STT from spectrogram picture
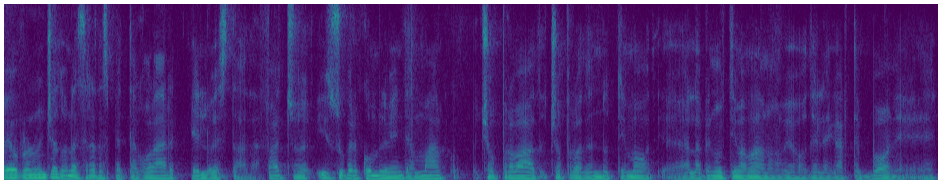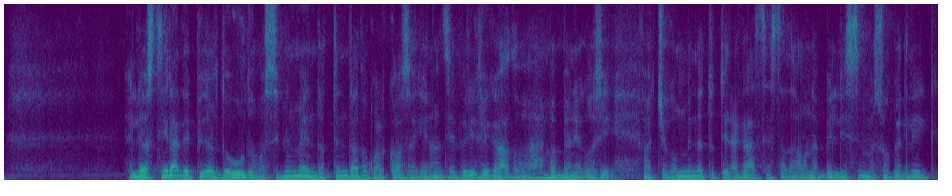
Avevo pronunciato una serata spettacolare e lo è stata. Faccio i super complimenti a Marco. Ci ho provato, ci ho provato in tutti i modi. Alla penultima mano avevo delle carte buone e e le ho stirate più del dovuto, possibilmente ho tentato qualcosa che non si è verificato, ma va bene così. Faccio complimenti a tutti i ragazzi, è stata una bellissima Super League,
